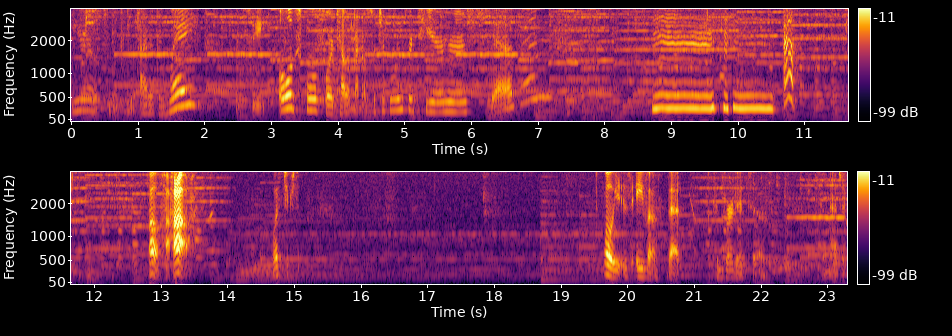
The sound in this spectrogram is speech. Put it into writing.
here. Let's move you out of the way Let's see. Old school foreteller medals, which I believe were tier 7? Hmm. ah. Oh, haha. What's tier 7? Oh, it's Ava that converted to, to magic.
